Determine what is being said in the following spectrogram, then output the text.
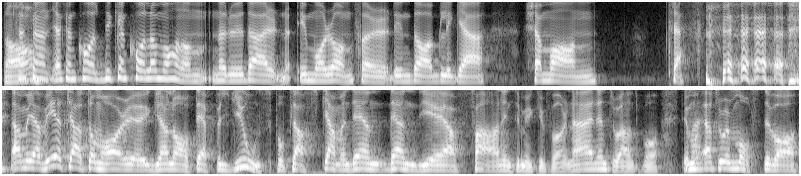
Ja. Kan, jag kan kolla, du kan kolla med honom när du är där imorgon för din dagliga shaman-träff. Ja, men jag vet ju att de har eh, granatäppeljuice på flaska, men den, den ger jag fan inte mycket för. Nej, den tror jag inte på. Det, jag tror det måste vara,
